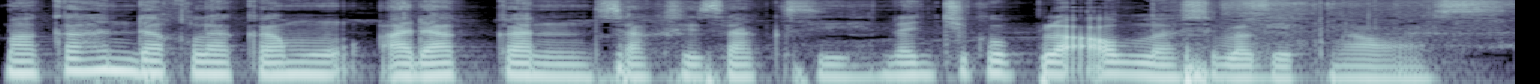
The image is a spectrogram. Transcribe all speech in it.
maka hendaklah kamu adakan saksi-saksi dan cukuplah Allah sebagai pengawas.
